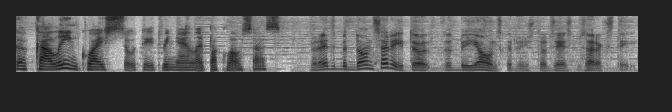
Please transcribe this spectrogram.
kā, kā linku aizsūtīt viņai, lai paklausās. Redz, bet Dons arī to, bija jauns, kad viņš to dziesmu sarakstīja.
